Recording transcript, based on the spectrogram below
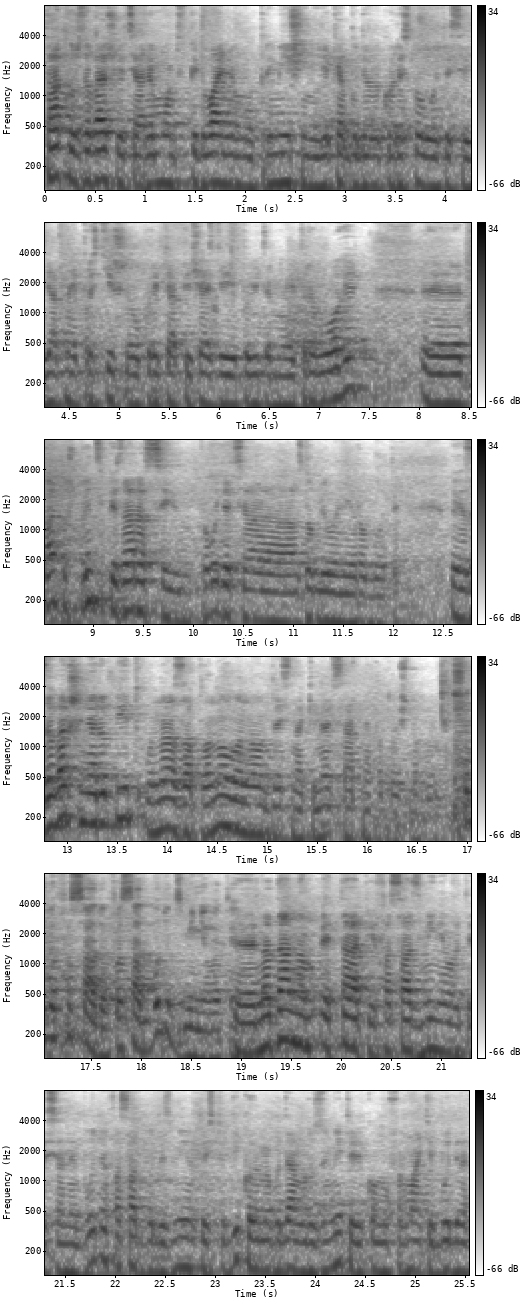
Також завершується ремонт в підвальному приміщенні, яке буде використовуватися як найпростіше укриття під час дії повітряної тривоги. Е, Також, в принципі, зараз проводяться оздоблювальні роботи. Е, Завершення робіт у нас заплановано десь на кінець серпня поточного року. Щодо фасаду, фасад будуть змінювати? Е, На даному етапі фасад змінюватися не буде. Фасад буде змінюватись тоді, коли ми будемо розуміти, в якому форматі буде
